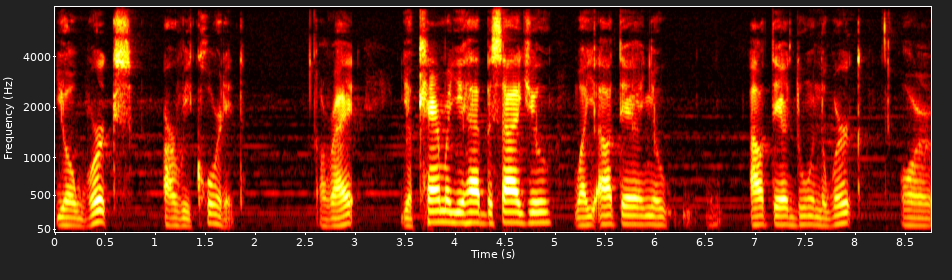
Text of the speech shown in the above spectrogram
Your works are recorded. All right? Your camera you have beside you while you're out there and you're out there doing the work or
